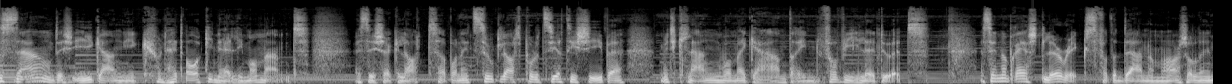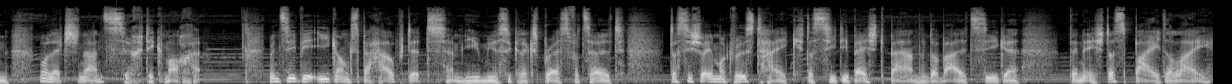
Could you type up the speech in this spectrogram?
Der Sound ist eingängig und hat originelle Momente. Es ist eine glatt, aber nicht zu glatt produzierte Scheibe mit Klang, wo man gern drin verweilen tut. Es sind aber erst Lyrics von der Dana Marjolin, die letzten Endes süchtig machen. Wenn sie wie eingangs behauptet, am New Musical Express erzählt, dass sie schon immer gewusst hat, dass sie die beste Band in der Welt siegen, dann ist das beiderlei.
